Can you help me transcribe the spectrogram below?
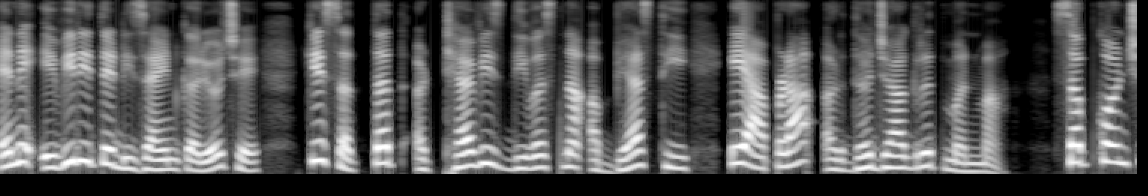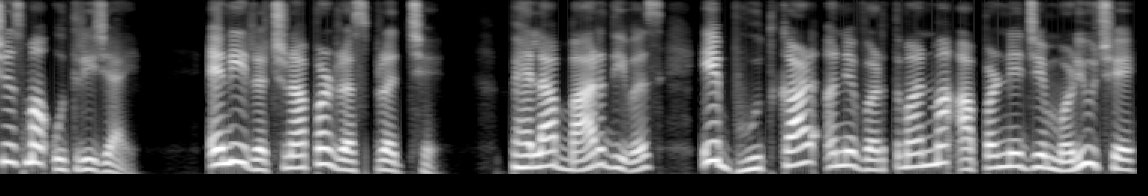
એને એવી રીતે ડિઝાઇન કર્યો છે કે સતત અઠ્યાવીસ દિવસના અભ્યાસથી એ આપણા અર્ધજાગૃત મનમાં, સબકોન્શિયસમાં ઉતરી જાય. એની રચના પણ રસપ્રદ છે. પહેલા બાર દિવસ એ ભૂતકાળ અને વર્તમાનમાં આપણને જે મળ્યું છે,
